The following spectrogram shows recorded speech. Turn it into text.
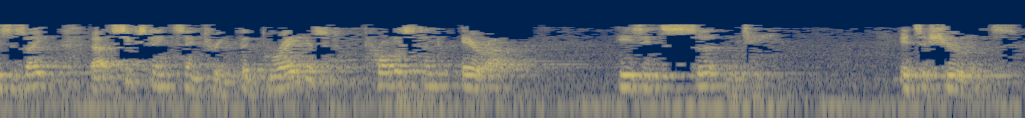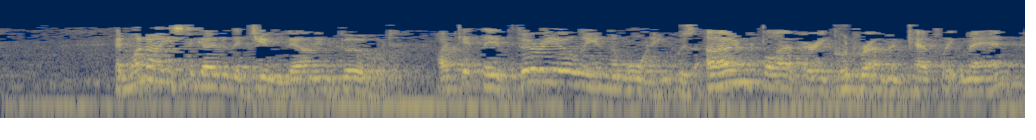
this is uh, 16th century. The greatest Protestant error is its certainty, its assurance. And when I used to go to the gym down in Burwood, I'd get there very early in the morning. It was owned by a very good Roman Catholic man,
